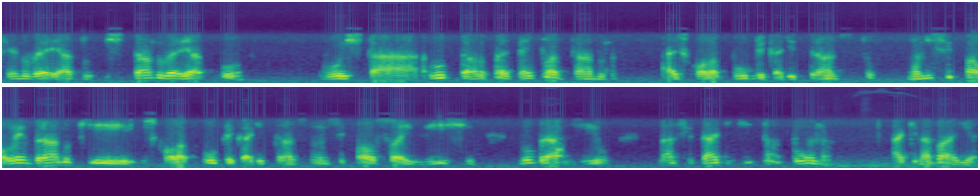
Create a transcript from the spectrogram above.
sendo vereador, estando vereador, vou estar lutando para estar implantando a escola pública de trânsito municipal. Lembrando que escola pública de trânsito municipal só existe no Brasil, na cidade de Itabuna, aqui na Bahia.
